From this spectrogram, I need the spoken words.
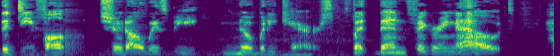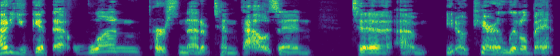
the default should always be nobody cares. But then figuring out how do you get that one person out of 10,000 to um, you know care a little bit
